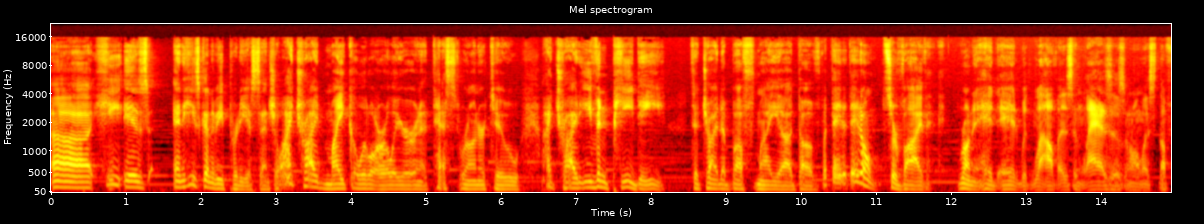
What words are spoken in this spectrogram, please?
Uh, he is and he's going to be pretty essential. I tried Mike a little earlier in a test run or two. I tried even PD to try to buff my uh, Dove, but they, they don't survive running head to head with lavas and lazas and all this stuff.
